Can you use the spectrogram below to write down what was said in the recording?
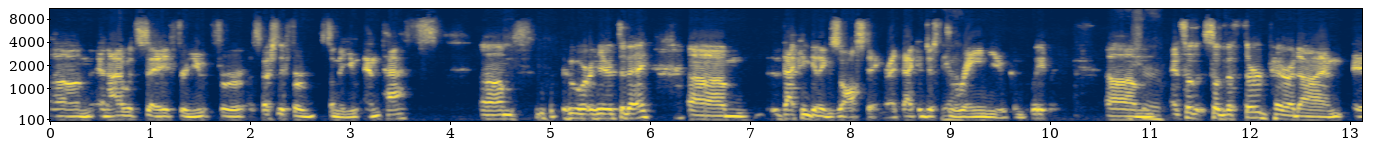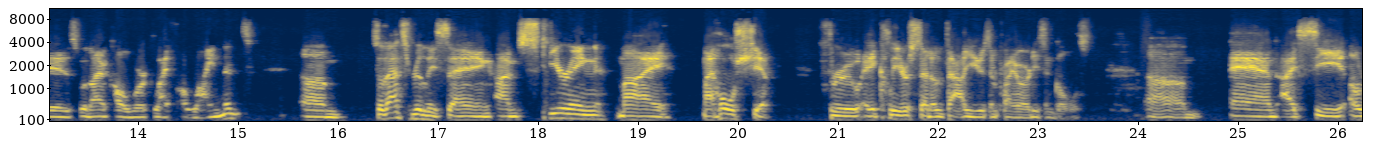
Yeah. Um, and I would say for you, for especially for some of you empaths um, who are here today, um, that can get exhausting, right? That can just yeah. drain you completely. Um, sure. And so, so the third paradigm is what I call work-life alignment. Um, so that's really saying I'm steering my my whole ship through a clear set of values and priorities and goals. Um, and I see a,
